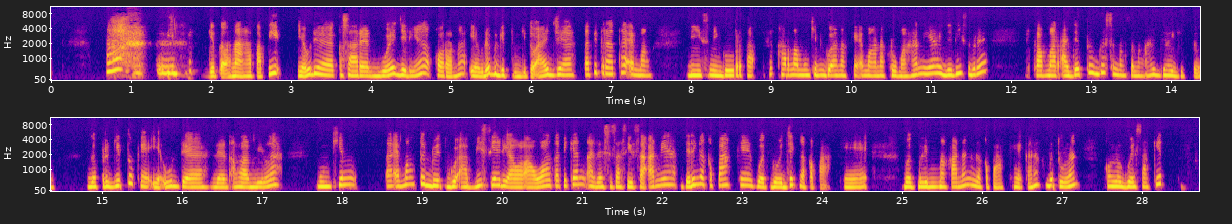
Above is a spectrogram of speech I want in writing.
Ah. Ribet gitu. Nah tapi ya udah keseharian gue jadinya corona ya udah begitu begitu aja. Tapi ternyata emang di seminggu pertama karena mungkin gue anaknya emang anak rumahan ya jadi sebenarnya di kamar aja tuh gue seneng seneng aja gitu nggak pergi tuh kayak ya udah. Dan alhamdulillah mungkin eh, emang tuh duit gue habis ya di awal-awal tapi kan ada sisa-sisaan ya. Jadi nggak kepake. Buat gojek nggak kepake. Buat beli makanan nggak kepake. Karena kebetulan kalau gue sakit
